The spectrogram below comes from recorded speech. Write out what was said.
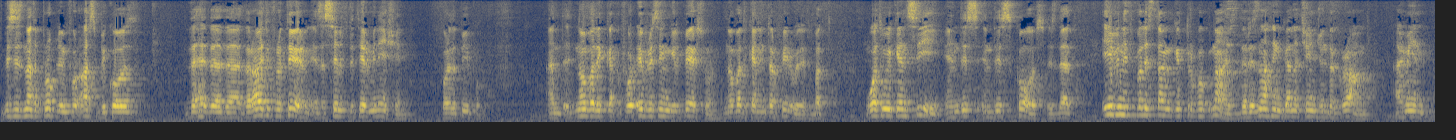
this is not a problem for us because the, the, the, the right of return is a self-determination for the people. And it, nobody can, for every single person, nobody can interfere with it. But what we can see in this, in this cause is that even if Palestine get recognized, there is nothing gonna change on the ground. I mean,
